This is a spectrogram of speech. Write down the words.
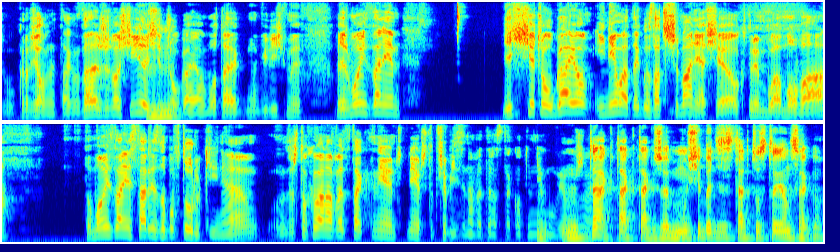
y, ukradziony, tak? W zależności ile się Mhm. czołgają, bo tak jak mówiliśmy, chociaż moim zdaniem, jeśli się czołgają i nie ma tego zatrzymania się, o którym była mowa, to moim zdaniem start jest do powtórki, nie? Zresztą chyba nawet tak, nie wiem, nie wiem czy te przepisy nawet teraz tak o tym nie mówią, Mm, że... Tak, tak, tak, że musi być ze startu stojącego.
